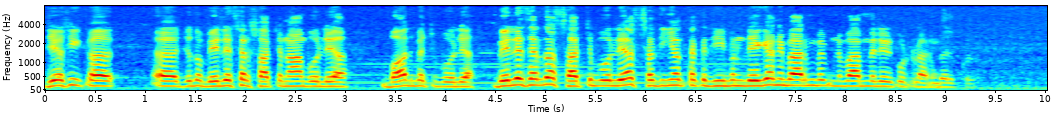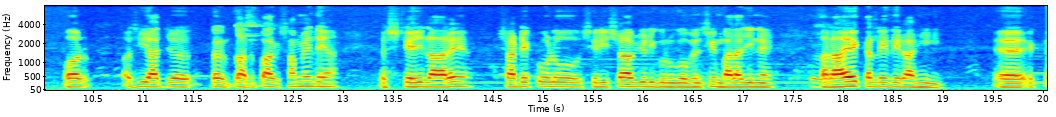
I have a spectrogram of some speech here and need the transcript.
ਜੇ ਅਸੀਂ ਕ- ਜਦੋਂ ਵੇਲੇ ਸਿਰ ਸੱਚ ਨਾ ਬੋਲਿਆ ਬਾਅਦ ਵਿੱਚ ਬੋਲਿਆ ਵੇਲੇ ਸਿਰ ਦਾ ਸੱਚ ਬੋਲਿਆ ਸਦੀਆਂ ਤੱਕ ਜੀਵਨ ਦੇ ਗਿਆ ਨਿਵਾਰ ਨਵਾਬ ਮਲੇਰਕੋਟਲਾ ਨੂੰ। ਬਿਲਕੁਲ। ਔਰ ਅਸੀਂ ਅੱਜ ਧੰਨ ਭਾਗ ਸਮਝਦੇ ਹਾਂ ਸਟੇਜ ਲਾ ਰਹੇ ਹਾਂ। ਸਾਡੇ ਕੋਲ ਉਹ ਸ੍ਰੀ ਸਾਹਿਬ ਜਿਹੜੀ ਗੁਰੂ ਗੋਬਿੰਦ ਸਿੰਘ ਮਹਾਰਾਜ ਜੀ ਨੇ ਰਾਏ ਕੱਲੇ ਦੇ ਰਾਹੀਂ ਇੱਕ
